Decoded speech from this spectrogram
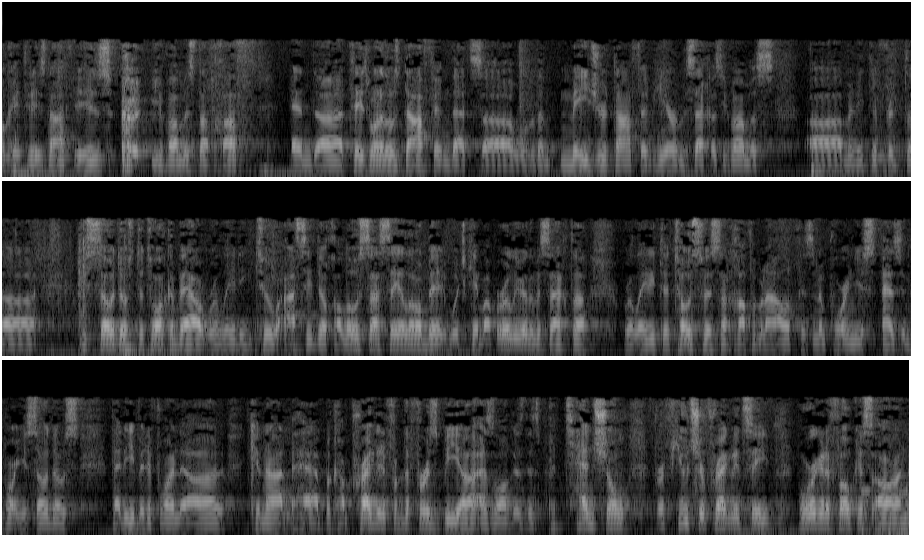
Okay, today's daf is Yavamis Daf Chaf, and uh, today's one of those dafim that's uh, one of the major dafim here in Maseches Yavamis. Uh, many different uh, Yisodos to talk about relating to Asidoch say a little bit, which came up earlier in the Masechta, relating to Tosfos on Chafam and Aleph is an important, has important Yisodos that even if one uh, cannot have become pregnant from the first Bia, as long as there's potential for future pregnancy, but we're going to focus on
